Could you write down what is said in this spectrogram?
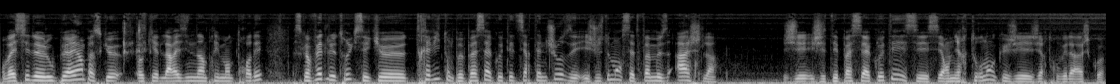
On va essayer de louper rien parce que Ok de la résine d'imprimante 3D Parce qu'en fait le truc c'est que très vite on peut passer à côté de certaines choses Et, justement cette fameuse hache là J'étais passé à côté C'est en y retournant que j'ai retrouvé la hache quoi.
